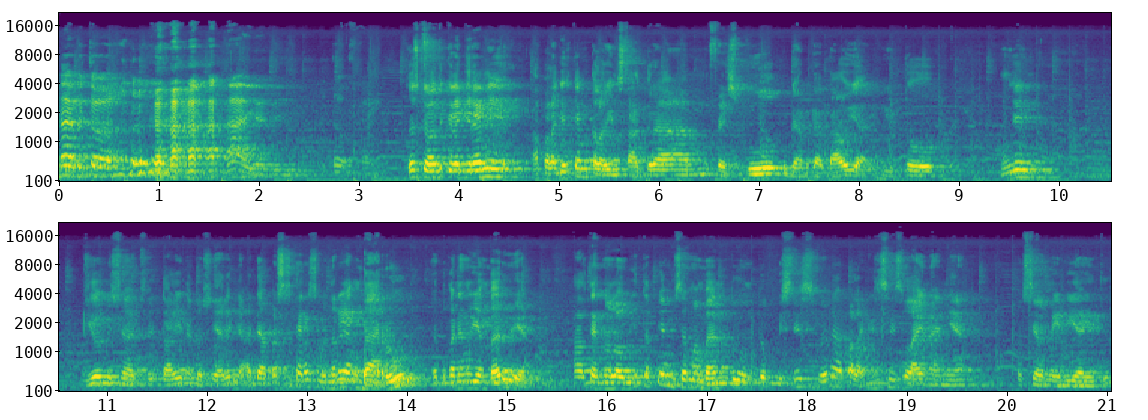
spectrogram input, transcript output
nah betul Iya, iya. Terus kalau kira-kira nih, apalagi kan kalau Instagram, Facebook, udah udah tahu ya, YouTube, mungkin Gio bisa ceritain atau sharing ada apa sih sekarang sebenarnya yang baru, eh, bukan yang yang baru ya, hal teknologi tapi yang bisa membantu untuk bisnis sebenarnya apalagi sih selain hanya sosial media itu,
